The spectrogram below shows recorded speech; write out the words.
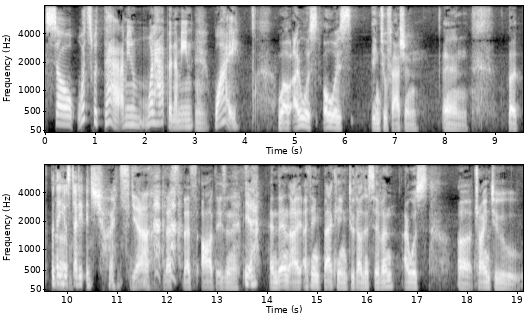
So what's with that? I mean, what happened? I mean, Mm. why? Well, I was always into fashion, and but But then you um, studied insurance. yeah, that's that's odd, isn't it? Yeah. And then I, I think back in 2007, I was uh, trying to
